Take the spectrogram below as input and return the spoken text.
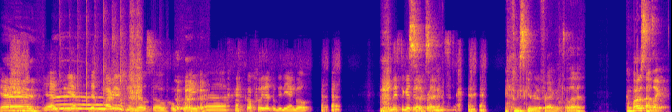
yeah. Yeah. So yeah, that's my reaction as well. So hopefully, uh, hopefully that will be the end goal. At least to get rid of fragments. At least get rid of fragments. I love it. Compose sounds like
